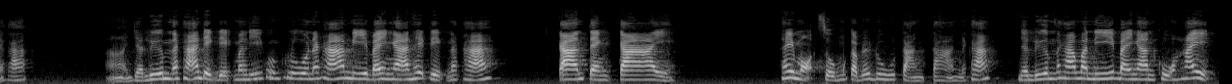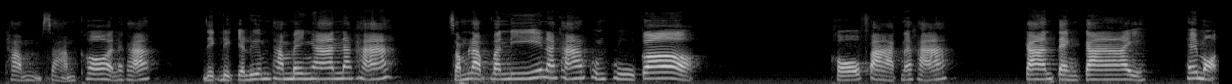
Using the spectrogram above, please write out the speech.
นะคะอย่าลืมนะคะ เด็กๆวันนี้คุณครูนะคะ มีใบงานให้เด็กนะคะ การแต่งกาย ให้เหมาะสมกับฤดูต่างๆนะคะ อย่าลืมนะคะ วันนี้ใบงานครูให้ทำสามข้อนะคะ เด็กๆอย่าลืมทำใบงานนะคะสำหรับวันนี้นะคะ คุณครูก็ ขอฝากนะคะ การแต่งกายให้เหมาะ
